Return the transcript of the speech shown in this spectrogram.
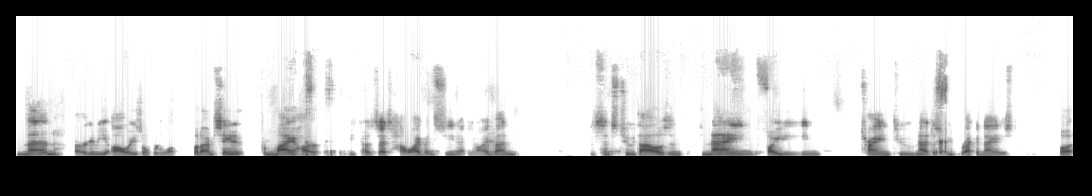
men are going to be always overlooked. But I'm saying it from my heart because that's how I've been seeing it. You know, I've been since 2009 fighting, trying to not just be recognized, but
